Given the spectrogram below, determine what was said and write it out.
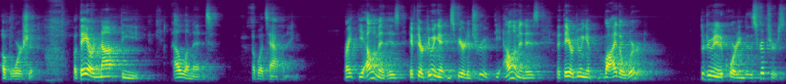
of worship. But they are not the element of what's happening. Right? The element is, if they're doing it in spirit and truth, the element is that they are doing it by the word. They're doing it according to the scriptures.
